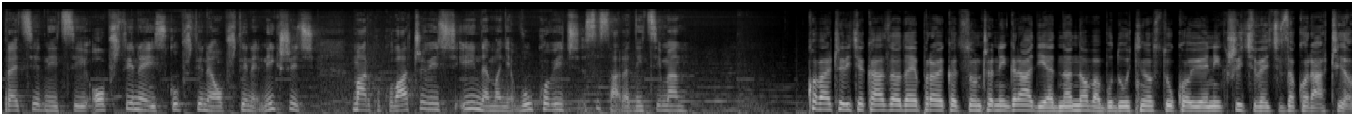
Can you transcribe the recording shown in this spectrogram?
predsjednici opštine i skupštine opštine Nikšić, Marko Kovačević i Nemanja Vuković sa saradnicima. Kovačević je kazao da je projekat Sunčani grad jedna nova budućnost u koju je Nikšić već zakoračio.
